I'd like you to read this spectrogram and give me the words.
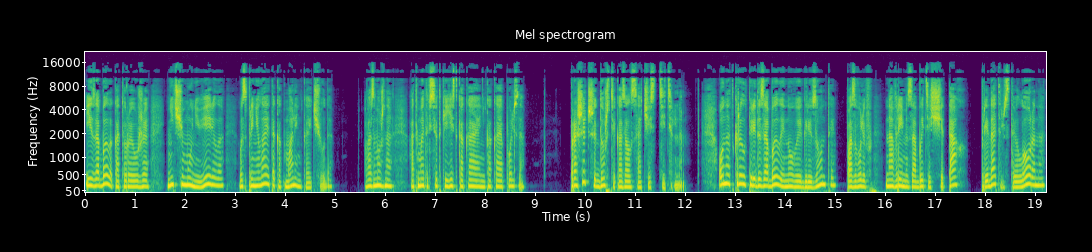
И Изабелла, которая уже ничему не верила, восприняла это как маленькое чудо. Возможно, от Мэтта все-таки есть какая-никакая польза. Прошедший дождь оказался очистительным. Он открыл перед Изабеллой новые горизонты, позволив на время забыть о счетах, предательстве Лорена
